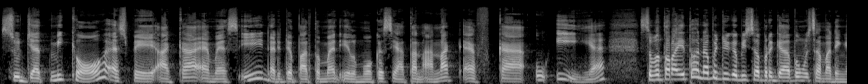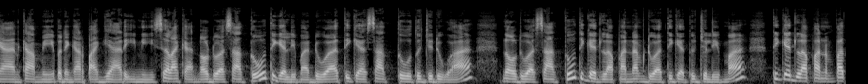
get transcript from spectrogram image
Sujat Miko, SPAK MSI dari Departemen Ilmu Kesehatan Anak FKUI ya. Sementara itu Anda pun juga bisa bergabung bersama dengan kami pendengar pagi hari ini. Silakan 021 352 3172, 021 386 2375, 384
